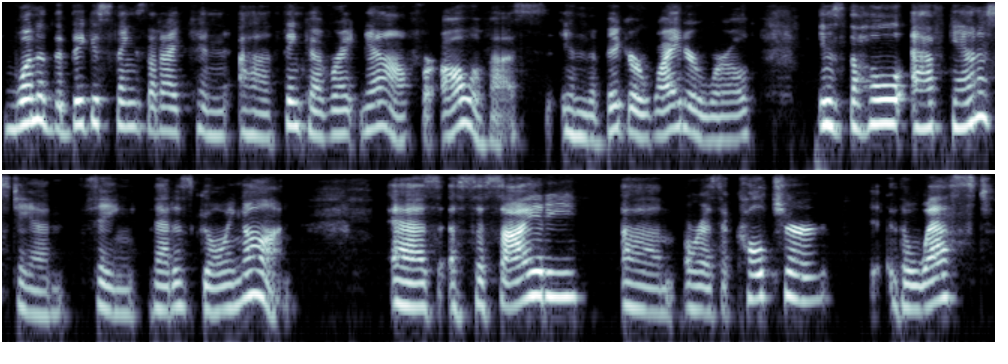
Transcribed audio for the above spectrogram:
one of the biggest things that I can uh, think of right now for all of us in the bigger, wider world is the whole Afghanistan thing that is going on. As a society um, or as a culture, the West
